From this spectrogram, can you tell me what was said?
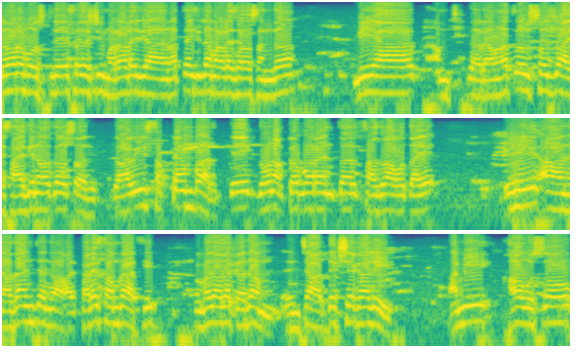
मनोहर भोसले सदस्य मराठा रत्नागिरी जिल्हा मराठा सेवा संघ. मी रावणाचा नवरात्र उत्सव जो आहे सायदी नवरात्र उत्सव बावीस सप्टेंबर ते दोन ऑक्टोबर साजरा होत आहे. हे दादांच्या कार्यसम्राट श्री प्रमोददादा कदम यांच्या अध्यक्षतेखाली आम्ही हा उत्सव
